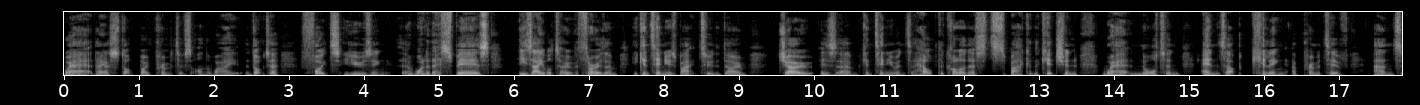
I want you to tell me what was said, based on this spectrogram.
where they are stopped by primitives on the way. The Doctor fights using uh, one of their spears. He's able to overthrow them. He continues back to the dome. Jo is um, continuing to help the colonists back in the kitchen, where Norton ends up killing a primitive and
